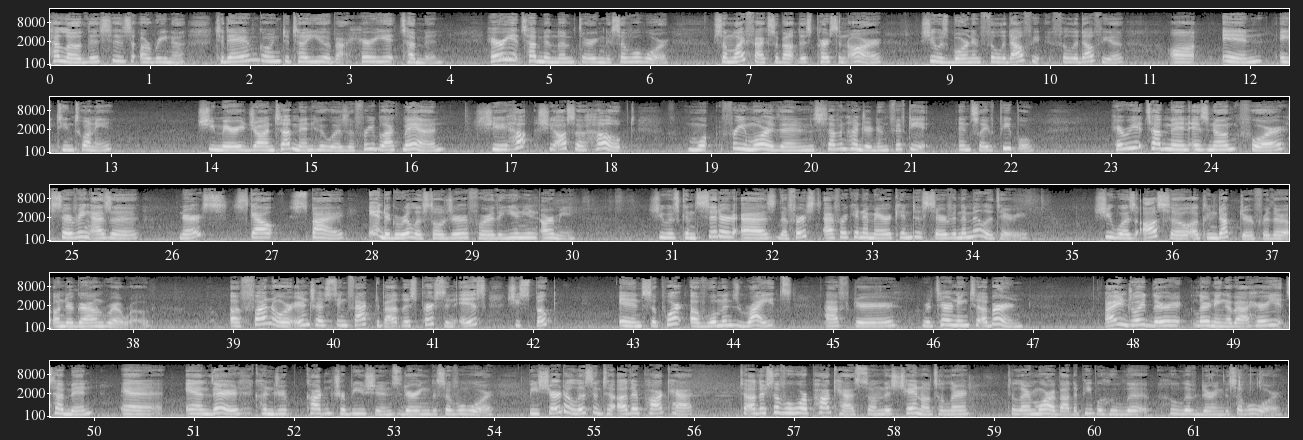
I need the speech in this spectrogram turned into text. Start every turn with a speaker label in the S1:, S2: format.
S1: Hello, this is Arena. Today I'm going to tell you about Harriet Tubman. Harriet Tubman lived during the Civil War. Some life facts about this person are she was born in Philadelphia, Philadelphia uh, in 1820. She married John Tubman, who was a free black man. She, hel- she also helped mo- free more than 750 enslaved people. Harriet Tubman is known for serving as a nurse, scout, spy, and a guerrilla soldier for the Union Army. She was considered as the first African American to serve in the military. She was also a conductor for the Underground Railroad. A fun or interesting fact about this person is she spoke in support of women's rights after returning to Auburn. I enjoyed lear- learning about Harriet Tubman and, and their contrib- contributions during the Civil War. Be sure to listen to other podcast to other Civil War podcasts on this channel to learn to learn more about the people who live who lived during the Civil War.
